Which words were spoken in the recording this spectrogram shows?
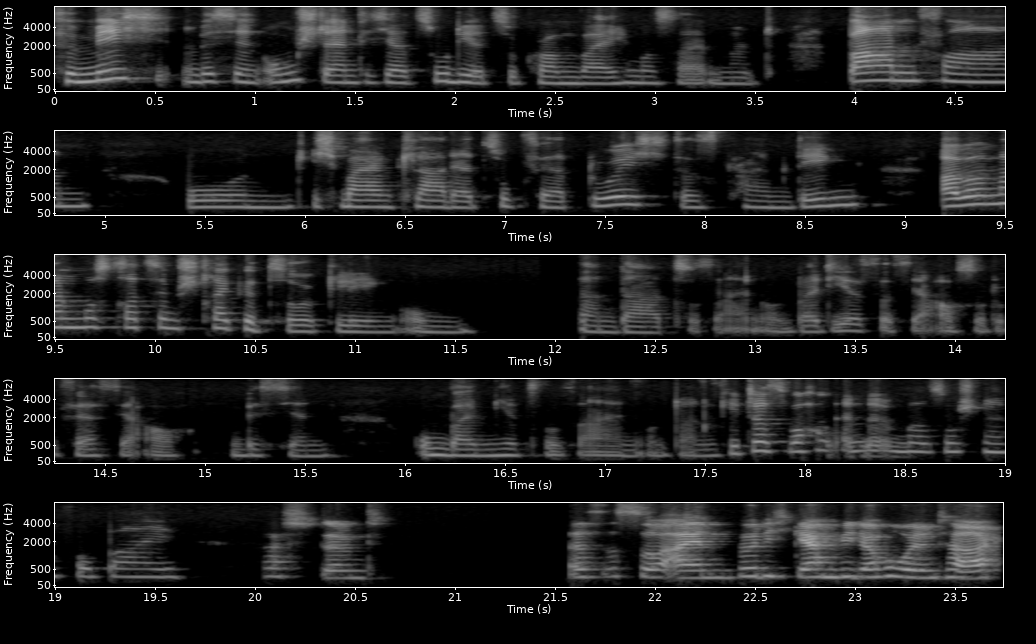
für mich ein bisschen umständlicher zu dir zu kommen, weil ich muss halt mit Bahn fahren. Und ich meine, klar, der Zug fährt durch, das ist kein Ding. Aber man muss trotzdem Strecke zurücklegen, um dann da zu sein. Und bei dir ist das ja auch so, du fährst ja auch ein bisschen, um bei mir zu sein. Und dann geht das Wochenende immer so schnell vorbei. Das stimmt. Das ist so ein, würde ich gern wiederholen Tag.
